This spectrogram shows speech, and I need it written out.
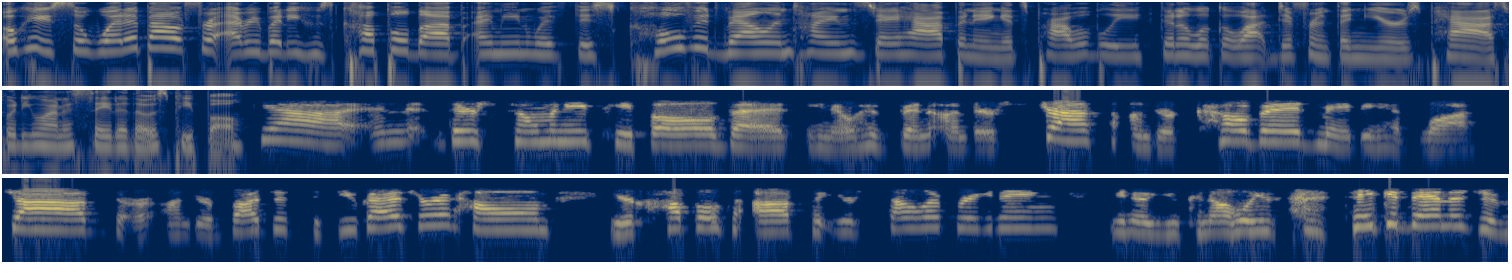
okay, so what about for everybody who's coupled up? I mean, with this COVID Valentine's Day happening, it's probably going to look a lot different than years past. What do you want to say to those people? Yeah, and there's so many people that, you know, have been under stress, under COVID, maybe have lost jobs or under budgets. If you guys are at home, you're coupled up, but you're celebrating, you know, you can always take advantage of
